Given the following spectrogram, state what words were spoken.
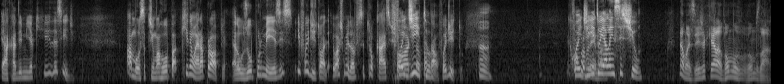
É a academia que decide. A moça tinha uma roupa que não era própria. Ela usou por meses e foi dito: olha, eu acho melhor você trocar esse short. Foi tal, dito? Tal, tal. Foi dito. Ah, foi dito e ela insistiu. Não, mas veja que ela, vamos, vamos lá.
